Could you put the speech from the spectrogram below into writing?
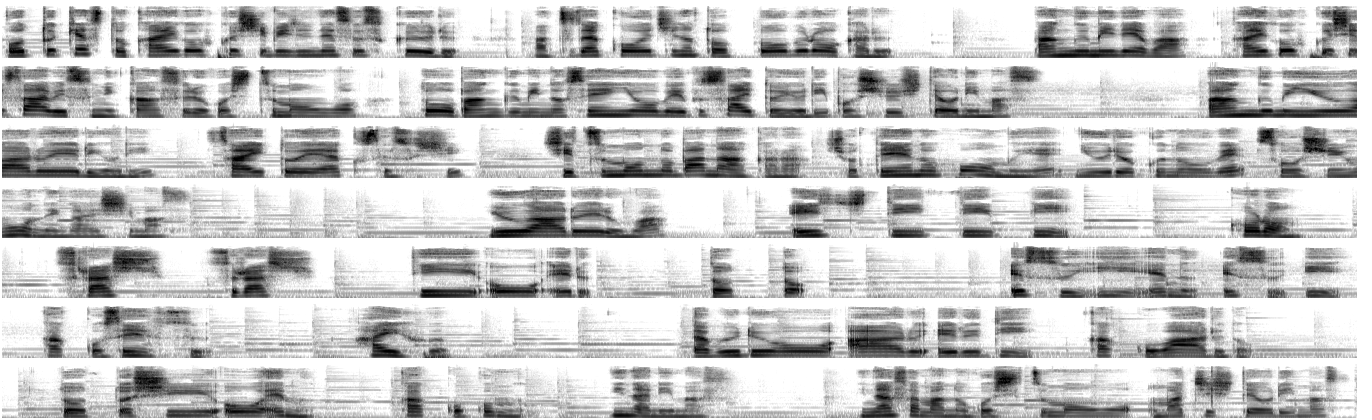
ポッドキャスト介護福祉ビジネススクール松田光一のトップオブローカル。番組では介護福祉サービスに関するご質問を当番組の専用ウェブサイトより募集しております。番組 URL よりサイトへアクセスし、質問のバナーから所定のフォームへ入力の上送信をお願いします。URL は http コロンスラッシュスラッシュ tol.sense カッコセンスハイフン world カッコワールド .com カッココムになります。皆様のご質問をお待ちしております。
